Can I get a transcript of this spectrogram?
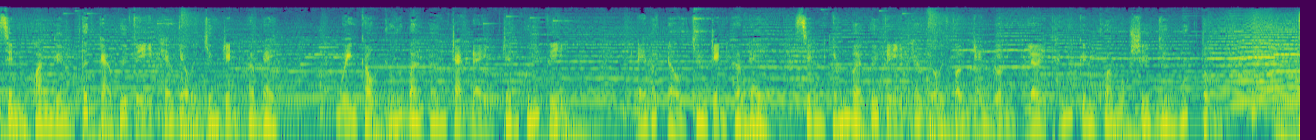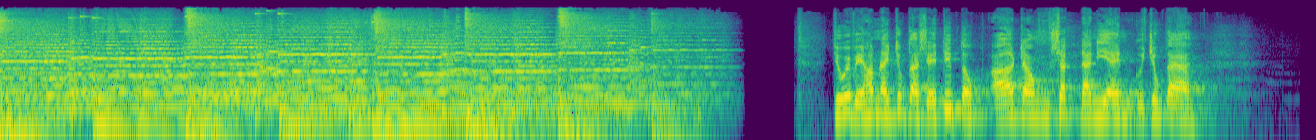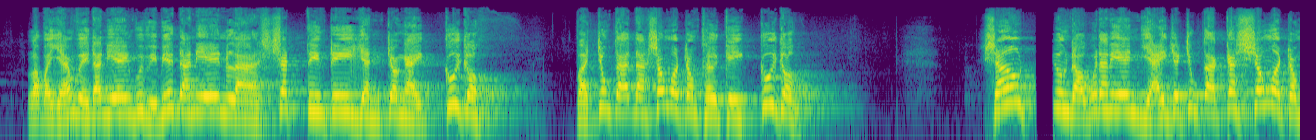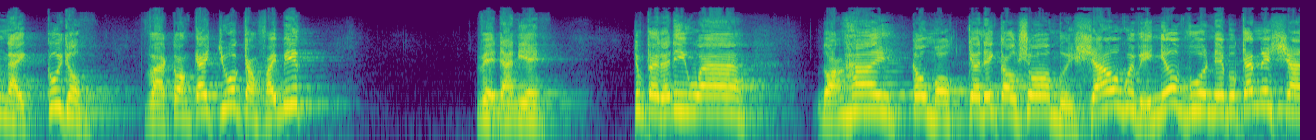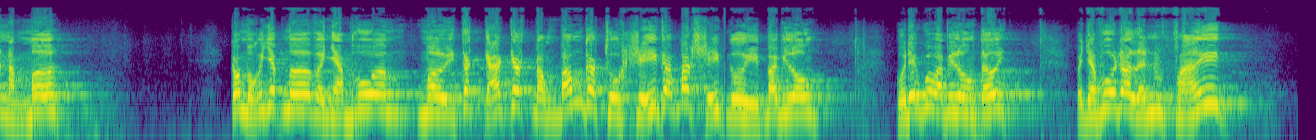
xin hoan nghênh tất cả quý vị theo dõi chương trình hôm nay. Nguyện cầu chúa ban ơn tràn đầy trên quý vị. Để bắt đầu chương trình hôm nay xin kính mời quý vị theo dõi phần giảng luận lời thánh kinh qua một sư dương quốc tùng. Thưa quý vị, hôm nay chúng ta sẽ tiếp tục ở trong sách Daniel của chúng ta. Là bài giảng về Daniel, quý vị biết Daniel là sách tiên tri dành cho ngày cuối cùng. Và chúng ta đang sống ở trong thời kỳ cuối cùng. Sáu chương đầu của Daniel dạy cho chúng ta cách sống ở trong ngày cuối cùng. Và con cái Chúa cần phải biết về Daniel. Chúng ta đã đi qua Đoạn 2 câu 1 cho đến câu số 16 Quý vị nhớ vua Nebuchadnezzar nằm mơ có một cái giấc mơ về nhà vua mời tất cả các đồng bóng Các thuộc sĩ, các bác sĩ người Babylon Của đế quốc Babylon tới. Và nhà vua ra lệnh phải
